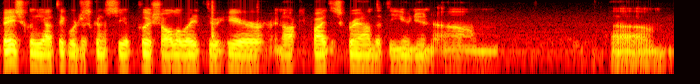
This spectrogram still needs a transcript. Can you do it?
basically, I think we're just going to see a push all the way through here and occupy this ground that the Union um, um,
